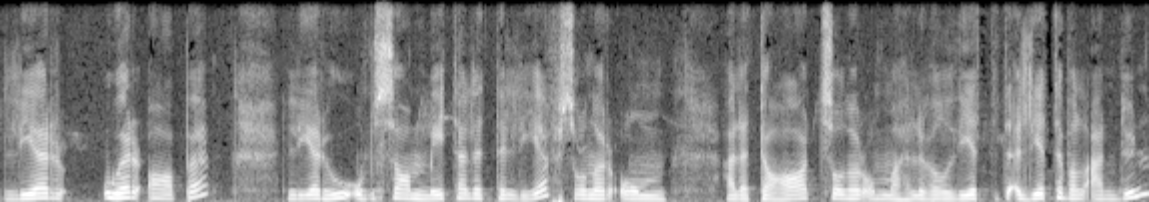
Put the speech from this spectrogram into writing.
leer oor ape, leer hoe om saam met hulle te leef sonder om hulle te haat, sonder om hulle wil leed, te wil aandoen.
